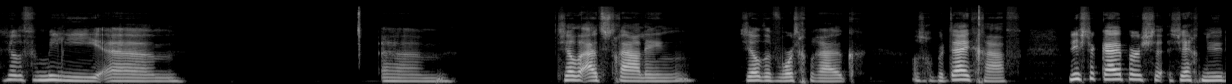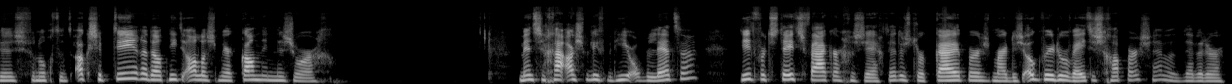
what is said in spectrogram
dezelfde familie, um, dezelfde uitstraling, dezelfde woordgebruik als Robert Dijkgraaf. Minister Kuipers zegt nu dus vanochtend accepteren dat niet alles meer kan in de zorg. Mensen, ga alsjeblieft hierop letten. Dit wordt steeds vaker gezegd, hè, dus door Kuipers, maar dus ook weer door wetenschappers. Hè, we hebben er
